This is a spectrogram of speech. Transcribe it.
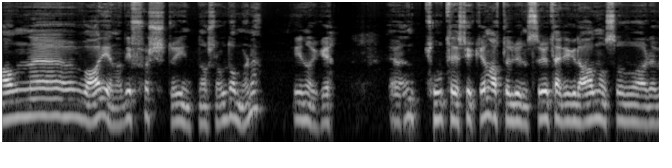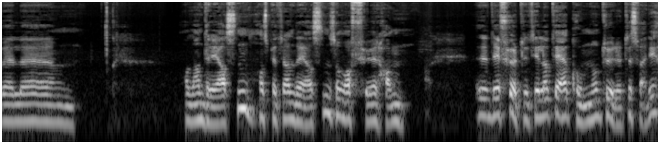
Han eh, var en av de første internasjonale dommerne i Norge. to-tre stykker. Atle Lundsrud, Terje Gran, og så var det vel eh, han Andreassen, Hans Petter Andreassen, som var før han. Det førte til at jeg kom noen turer til Sverige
